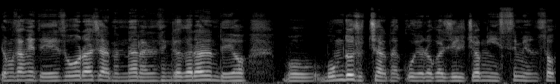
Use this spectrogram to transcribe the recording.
영상에 대해 소홀하지 않았나라는 생각을 하는데요. 뭐 몸도 좋지 않았고 여러 가지 일정이 있으면서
